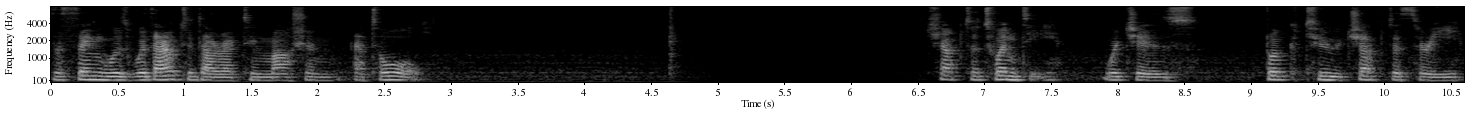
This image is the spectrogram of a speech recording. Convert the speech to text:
the thing was without a directing Martian at all. Chapter 20, which is Book 2, Chapter 3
